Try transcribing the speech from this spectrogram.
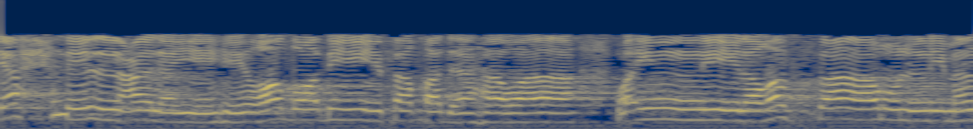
يحلل عليه غضبي فقد هوى وإني لغفار لمن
